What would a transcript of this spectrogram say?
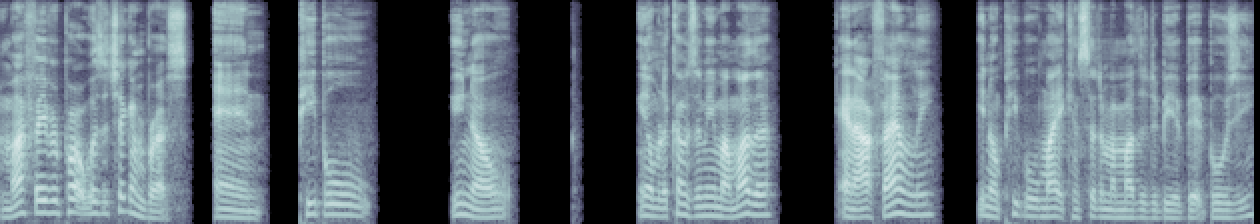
my favorite part was the chicken breast. And people, you know, you know, when it comes to me and my mother and our family, you know, people might consider my mother to be a bit bougie.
